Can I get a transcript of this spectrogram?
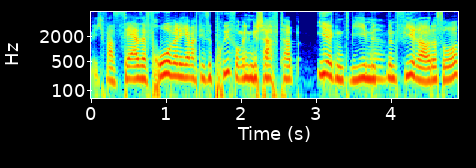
ich war sehr, sehr froh, wenn ich einfach diese Prüfungen geschafft habe, irgendwie mit einem Vierer oder so.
